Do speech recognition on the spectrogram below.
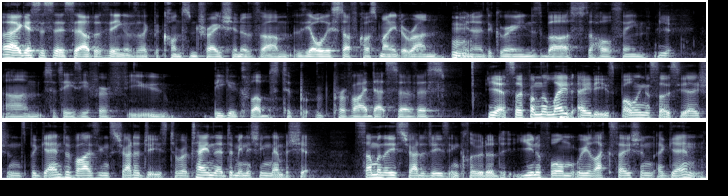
Uh, I guess it's this other thing of like the concentration of um, the, all this stuff costs money to run. You Mm. know, the greens, the bus, the whole thing. Yeah. Um, so it's easier for a few bigger clubs to pr- provide that service. Yeah, so from the late 80s, bowling associations began devising strategies to retain their diminishing membership. Some of these strategies included uniform relaxation again,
